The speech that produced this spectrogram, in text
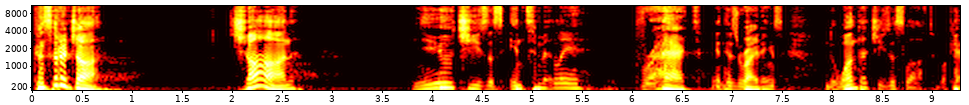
Consider John. John knew Jesus intimately, bragged in his writings, the one that Jesus loved. Okay.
